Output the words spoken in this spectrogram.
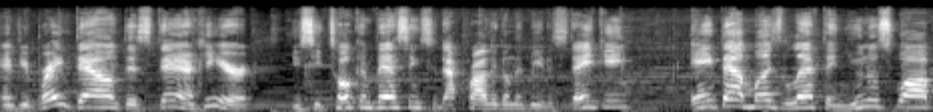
And if you break down this down here, you see token vesting, so that's probably going to be the staking. Ain't that much left in Uniswap.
